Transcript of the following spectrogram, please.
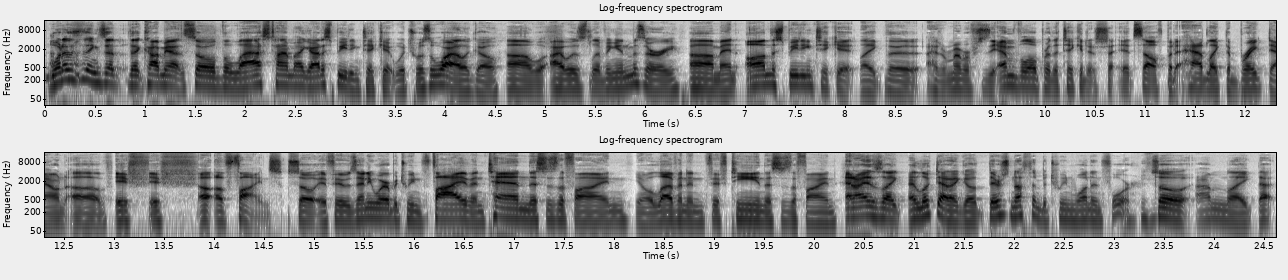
One of the things that, that caught me out. So the last time I got a speeding ticket, which was a while ago, uh, I was living in Missouri, um, and on the speeding ticket, like the I don't remember if it was the envelope or the ticket it's- itself, but it had like the breakdown of if if uh, of fines. So if it was anywhere between five and ten, this is the fine. You know, eleven and fifteen, this is the fine. And I was like, I looked at it, and go, there's nothing between one and 4 mhm. So I'm like, that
